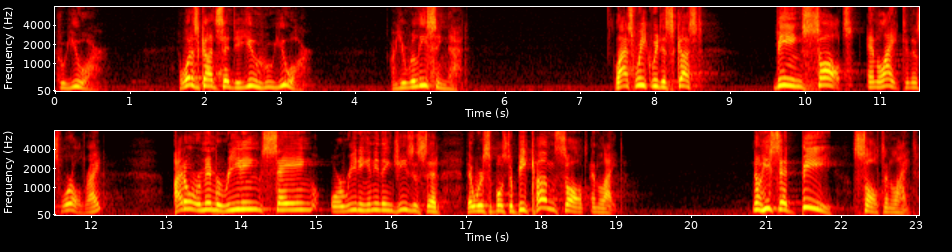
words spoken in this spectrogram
who you are? And what has God said to you who you are? Are you releasing that? Last week we discussed being salt and light to this world, right? I don't remember reading, saying, or reading anything Jesus said that we're supposed to become salt and light. No, he said, be salt and light.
